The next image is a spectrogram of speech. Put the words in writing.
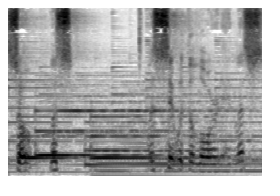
So let's let's sit with the Lord and let's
